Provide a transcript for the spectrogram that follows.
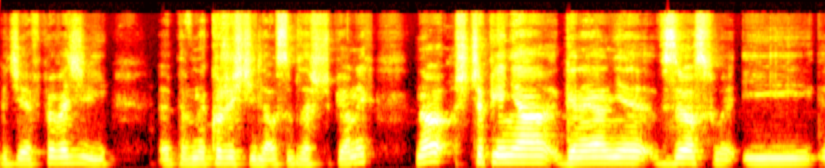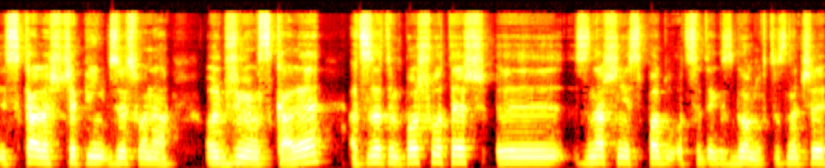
gdzie wprowadzili pewne korzyści dla osób zaszczepionych, no szczepienia generalnie wzrosły i skala szczepień wzrosła na olbrzymią skalę, a co za tym poszło też y, znacznie spadł odsetek zgonów, to znaczy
